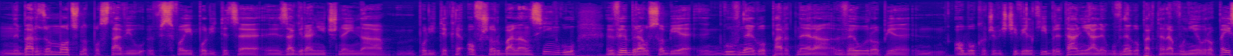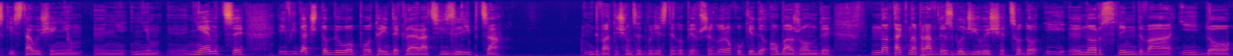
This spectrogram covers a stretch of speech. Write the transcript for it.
bardzo mocno postawił w swojej polityce zagranicznej na politykę offshore balancingu. Wybrał sobie głównego partnera w Europie, obok oczywiście Wielkiej Brytanii, ale głównego partnera w Unii Europejskiej. Stały się nią Niemcy i widać to było po tej deklaracji z lipca 2021 roku, kiedy oba rządy no tak naprawdę zgodziły się co do i Nord Stream 2 i do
